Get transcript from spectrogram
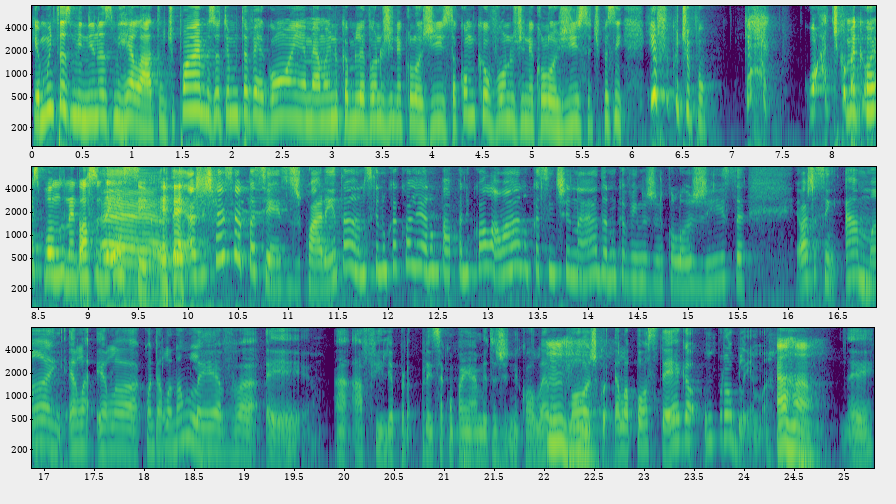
Porque muitas meninas me relatam, tipo, ai, mas eu tenho muita vergonha, minha mãe nunca me levou no ginecologista, como que eu vou no ginecologista? Tipo assim, e eu fico tipo, "Quê? what? Como é que eu respondo um negócio É, desse? tem- a gente recebe pacientes de 40 anos que nunca colheram um Papa Nicolau. Ah, nunca senti nada, nunca vim no ginecologista. Eu acho assim, a mãe, ela, ela, quando ela não leva é, a, a filha para esse acompanhamento ginecológico, ela posterga um problema. Aham. né?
